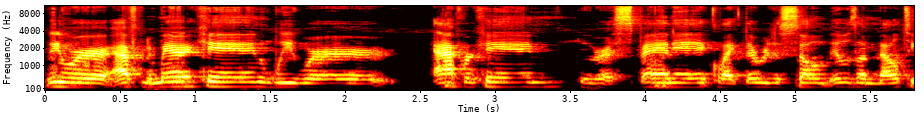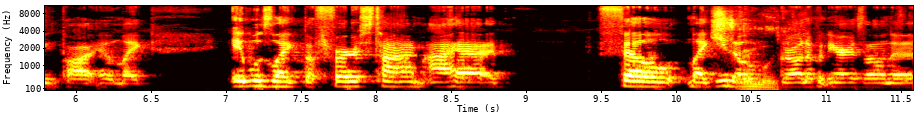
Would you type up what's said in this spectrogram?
we were African American, we were African, we were Hispanic. Like there were just so it was a melting pot, and like it was like the first time I had felt like you know growing up in Arizona,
